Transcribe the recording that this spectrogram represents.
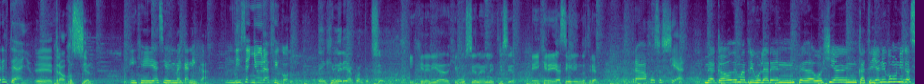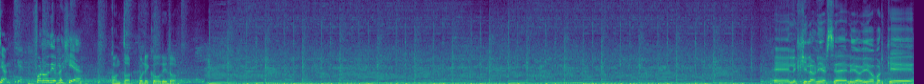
estudiar este año? Eh, trabajo social. Ingeniería Civil Mecánica. Diseño gráfico. Ingeniería en construcción. Ingeniería de ejecución en electricidad. Ingeniería Civil Industrial. Trabajo social. Me acabo de matricular en Pedagogía en Castellano y Comunicación. Fonoaudiología. Contor público auditor. Eh, elegí la Universidad del Biobío porque,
